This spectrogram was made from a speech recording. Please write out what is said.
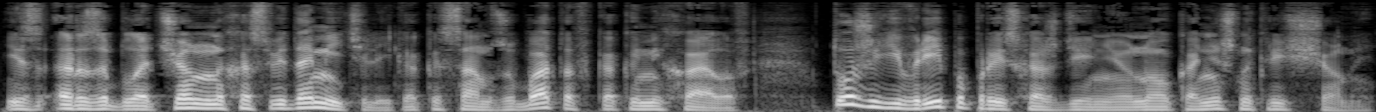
из разоблаченных осведомителей, как и сам Зубатов, как и Михайлов, тоже еврей по происхождению, но, конечно, крещеный.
